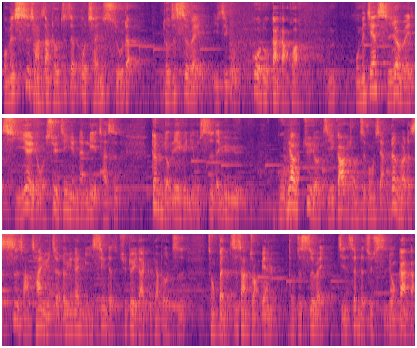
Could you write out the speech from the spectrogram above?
我们市场上投资者不成熟的投资思维以及过度杠杆化。嗯，我们坚持认为企业永续经营能力才是更有利于牛市的孕育。股票具有极高的投资风险，任何的市场参与者都应该理性的去对待股票投资，从本质上转变投资思维，谨慎的去使用杠杆。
